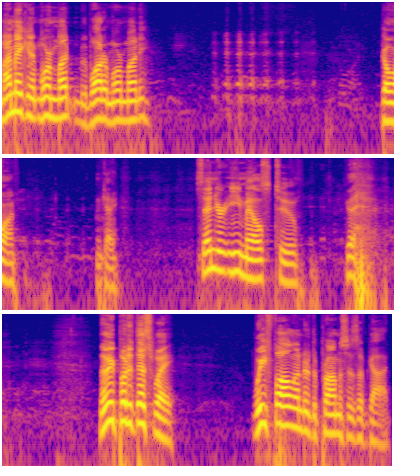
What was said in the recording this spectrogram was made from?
Am I making it more mud, the water more muddy? Go on. Okay. Send your emails to. Let me put it this way we fall under the promises of God.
